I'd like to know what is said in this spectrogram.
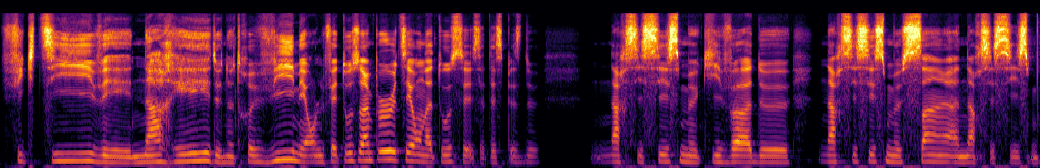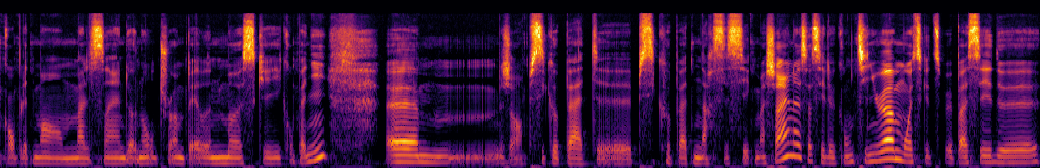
fictive et narrée de notre vie, mais on le fait tous un peu, tu sais, on a tous cette espèce de narcissisme qui va de narcissisme sain à narcissisme complètement malsain, Donald Trump, Elon Musk et compagnie. Euh, genre psychopathe, euh, psychopathe narcissique, machin, là, ça c'est le continuum. Où est-ce que tu peux passer de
